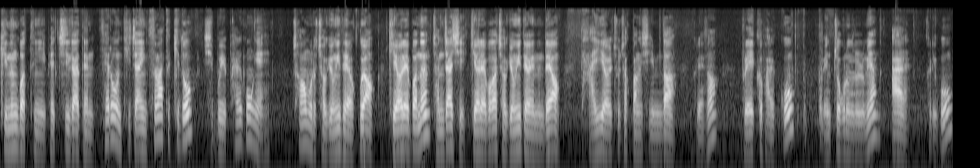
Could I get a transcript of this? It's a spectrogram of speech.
기능 버튼이 배치가 된 새로운 디자인 스마트키도 GV80에 처음으로 적용이 되었고요. 기어 레버는 전자식 기어 레버가 적용이 되어 있는데요. 다이얼 조작 방식입니다. 그래서 브레이크 밟고 왼쪽으로 누르면 R 그리고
